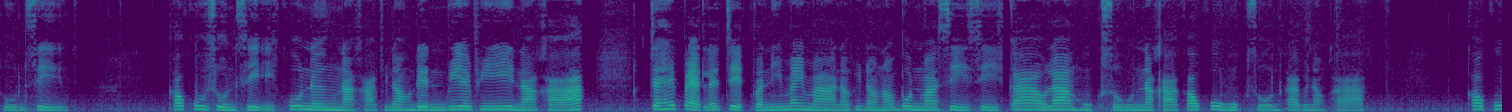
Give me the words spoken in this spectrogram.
0 4 เข้าคู่0 4อีกคู่หนึ่งนะคะ พี่น้องเด่น VIP นะคะ จะให้8และ7วันนี้ไม่มาเนาะพี่น้องเนาะบนมา4 4 9ล่าง60นย์นะคะ เข้าคู่60ค่ะพี่น้องคะเข้าคู่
